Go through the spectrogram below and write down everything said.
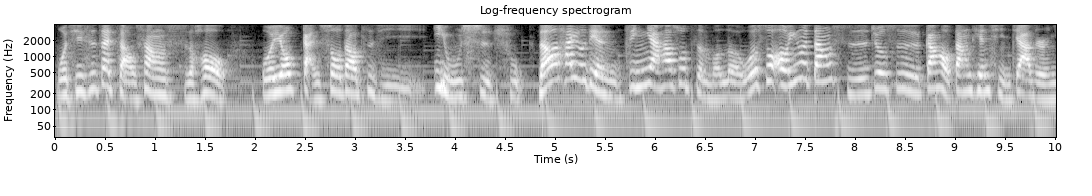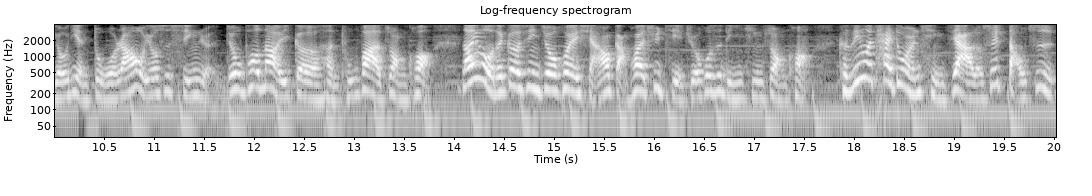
我其实在早上的时候。我有感受到自己一无是处，然后他有点惊讶，他说怎么了？我就说哦，因为当时就是刚好当天请假的人有点多，然后我又是新人，就碰到一个很突发的状况，然后因为我的个性就会想要赶快去解决或是厘清状况，可是因为太多人请假了，所以导致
